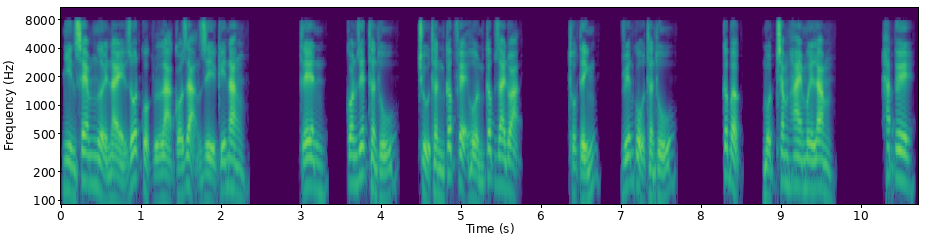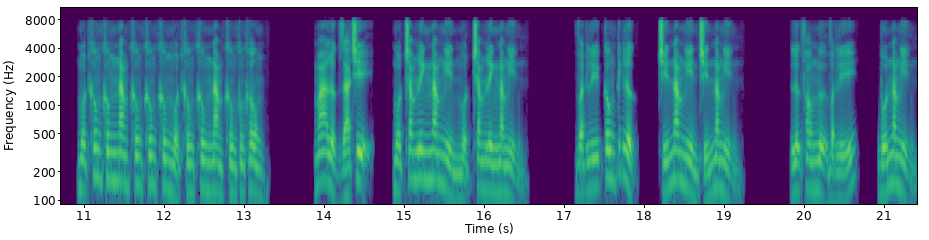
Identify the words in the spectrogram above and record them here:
nhìn xem người này rốt cuộc là có dạng gì kỹ năng. Tên, con giết thần thú, chủ thần cấp vệ hồn cấp giai đoạn. Thuộc tính, viễn cổ thần thú. Cấp bậc, 125. HP, 10050001005000. Ma lực giá trị, 105.000-105.000. Vật lý công kích lực, chín năm nghìn chín năm nghìn lực phòng ngự vật lý bốn năm nghìn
